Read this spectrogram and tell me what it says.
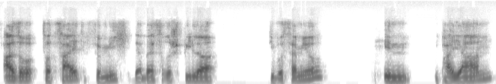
also zurzeit für mich der bessere Spieler Divo Samuel, in ein paar Jahren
